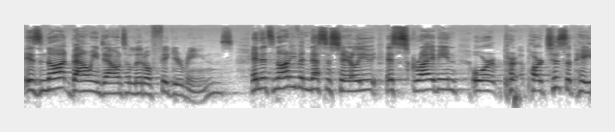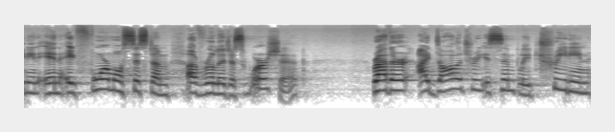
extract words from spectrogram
is not bowing down to little figurines, and it's not even necessarily ascribing or participating in a formal system of religious worship. Rather, idolatry is simply treating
